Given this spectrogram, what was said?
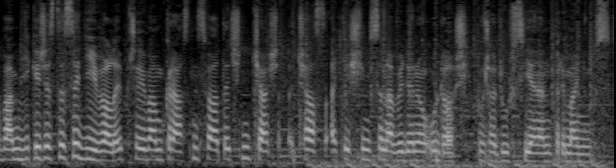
A vám díky, že jste se dívali. Přeji vám krásný sváteční čas, čas a těším se na viděnou u dalších pořadů CNN Prima News.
